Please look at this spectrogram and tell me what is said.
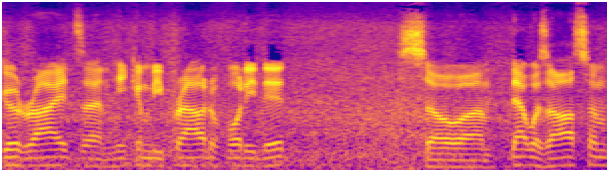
good rides and he can be proud of what he did. So um, that was awesome.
